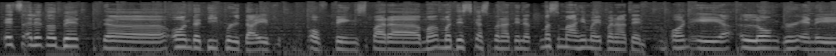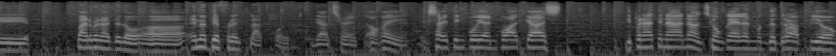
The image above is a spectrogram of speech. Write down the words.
it's a little bit uh, on the deeper dive of things para ma- ma-discuss pa natin at mas mahimay pa natin on a longer and a paano natin no, uh, in a different platform. That's right. Okay. Exciting po yan podcast. Di pa natin na-announce kung kailan magda-drop yung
